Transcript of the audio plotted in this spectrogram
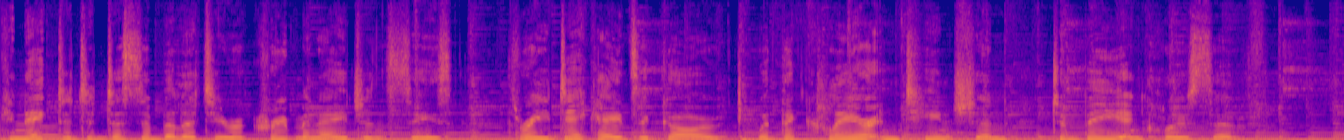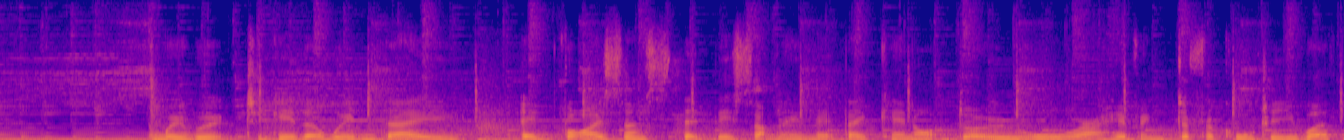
connected to disability recruitment agencies three decades ago with the clear intention to be inclusive. We work together when they advise us that there's something that they cannot do or are having difficulty with,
